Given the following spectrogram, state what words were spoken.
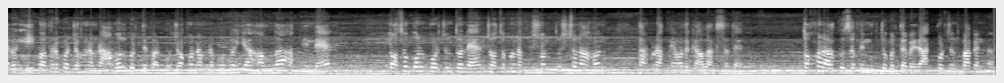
এবং এই কথার উপর যখন আমরা আমল করতে পারব, যখন আমরা বলব, ইয়া আল্লাহ, আপনি নেন, ততক্ষণ পর্যন্ত নেন, যতক্ষণ আপনি সন্তুষ্ট না হন, তারপর আপনি আমাদেরকে আলাক্সা দেন। তখন আলকুৎস আপনি মুক্ত করতে পারবেন, রাগ পর্যন্ত পাবেন না।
